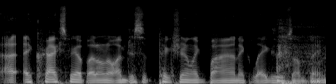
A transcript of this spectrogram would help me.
uh, it cracks me up. I don't know. I'm just picturing like bionic legs or something.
